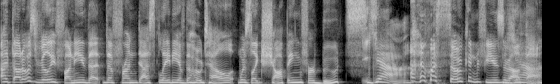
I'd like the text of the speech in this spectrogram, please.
I thought it was really funny that the front desk lady of the hotel was like shopping for boots. Yeah. I was so confused about Yeah.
